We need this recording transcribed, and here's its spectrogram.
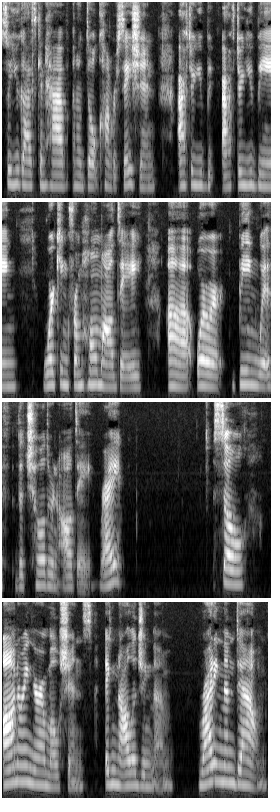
so you guys can have an adult conversation after you be, after you being working from home all day uh, or being with the children all day, right? So, honoring your emotions, acknowledging them, writing them down,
